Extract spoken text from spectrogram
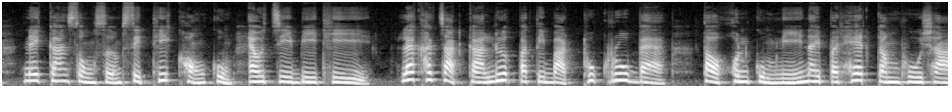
ำในการส่งเสริมสิทธิของกลุ่ม LGBT และขจัดการเลือกปฏิบัติทุกรูปแบบต่อคนกลุ่มนี้ในประเทศกัมพูชา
